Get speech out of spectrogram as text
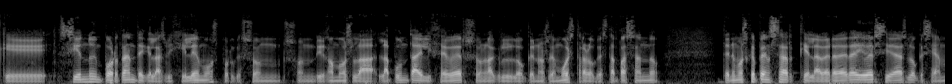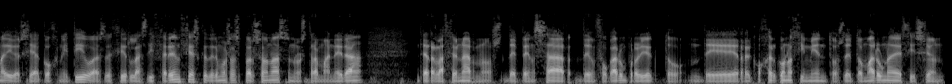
que, siendo importante que las vigilemos, porque son, son digamos, la, punta del iceberg, son lo que nos demuestra lo que está pasando, tenemos que pensar que la verdadera diversidad es lo que se llama diversidad cognitiva, es decir, las diferencias que tenemos las personas en nuestra manera de relacionarnos, de pensar, de enfocar un proyecto, de recoger conocimientos, de tomar una decisión.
